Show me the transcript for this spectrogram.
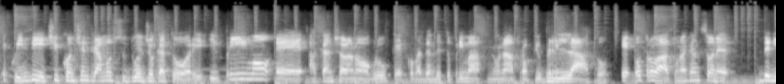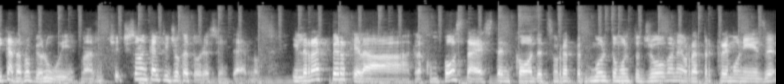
E quindi ci concentriamo su due giocatori. Il primo è Akan Çalhanoğlu, che come abbiamo detto prima non ha proprio brillato. E ho trovato una canzone dedicata proprio a lui, ma c- ci sono anche altri giocatori al suo interno. Il rapper che l'ha, che l'ha composta è Stan Codez, un rapper molto molto giovane, un rapper cremonese.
